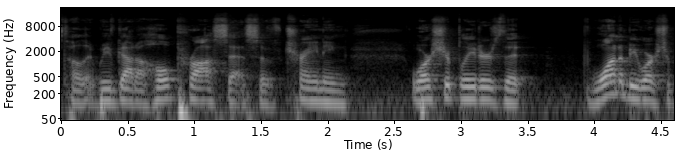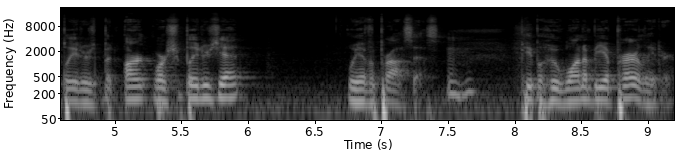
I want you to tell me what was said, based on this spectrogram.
Totally. We've got a whole process of training worship leaders that want to be worship leaders but aren't worship leaders yet. We have a process. Mm-hmm. People who want to be a prayer leader,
